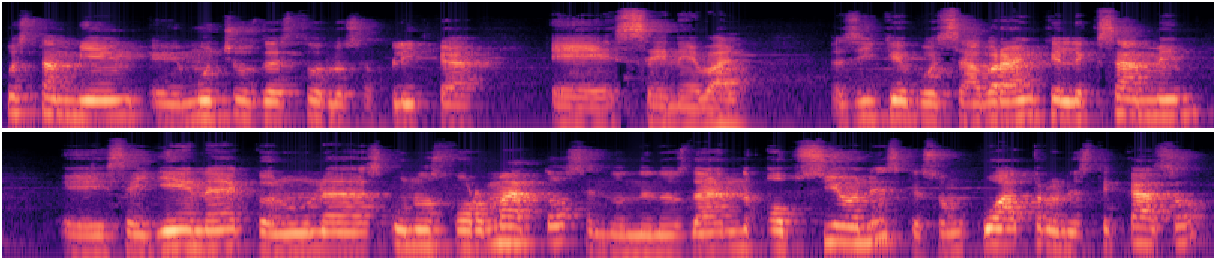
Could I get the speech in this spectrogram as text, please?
pues también eh, muchos de estos los aplica Ceneval. Así que pues sabrán que el examen eh, se llena con unas, unos formatos en donde nos dan opciones, que son cuatro en este caso,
